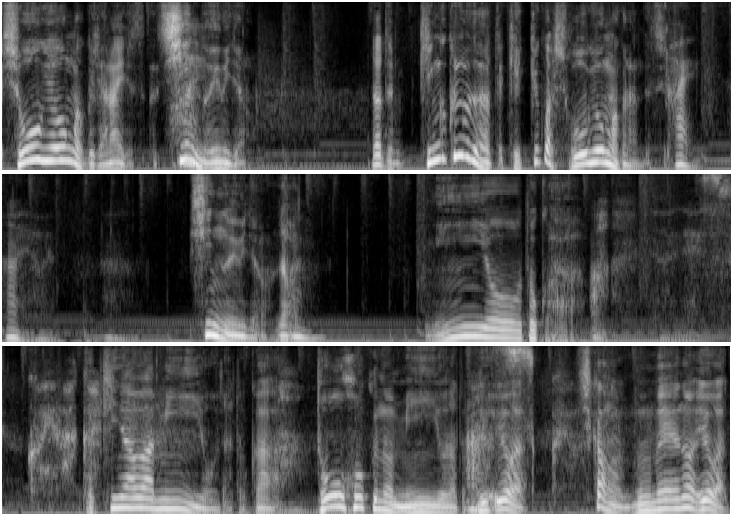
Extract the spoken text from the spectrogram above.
商業音楽じゃないです。真の意味での、だってキングクリームだって結局は商業音楽なんですよ、はい。はいはい真の意味でのだからうん。民謡とか、あそれねす。っごいわかる。沖縄民謡だとか東北の民謡だとかあ要はしかも無名の要は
